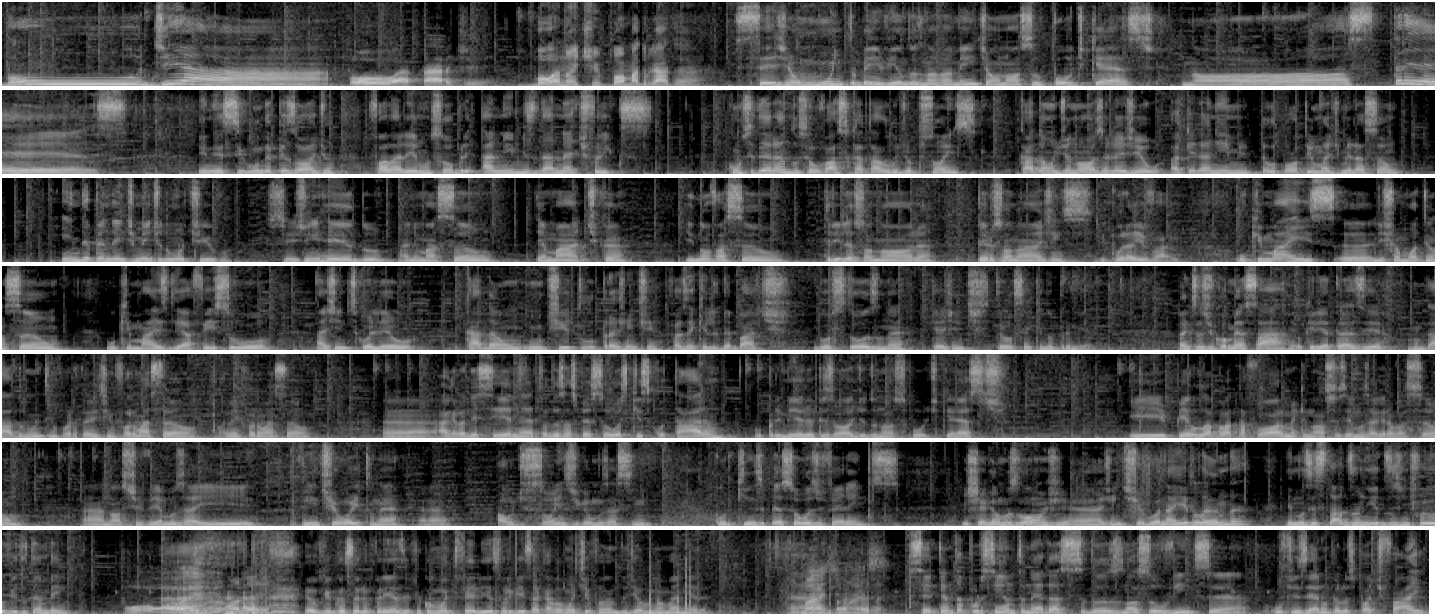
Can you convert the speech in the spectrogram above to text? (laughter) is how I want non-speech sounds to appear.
Bom dia! Boa tarde! Boa noite, boa madrugada! Sejam muito bem-vindos novamente ao nosso podcast Nós Três! E nesse segundo episódio falaremos sobre animes da Netflix. Considerando o seu vasto catálogo de opções, cada um de nós elegeu aquele anime pelo qual tem uma admiração, independentemente do motivo, seja enredo, animação, temática, inovação, trilha sonora, personagens e por aí vai. O que mais uh, lhe chamou atenção, o que mais lhe afeiçoou, a gente escolheu cada um um título para a gente fazer aquele debate gostoso, né? Que a gente trouxe aqui no primeiro. Antes de começar, eu queria trazer um dado muito importante, informação. Olha a informação. Uh, agradecer, né, todas as pessoas que escutaram o primeiro episódio do nosso podcast. E pela plataforma que nós fizemos a gravação, uh, nós tivemos aí 28, né, uh, audições, digamos assim, por 15 pessoas diferentes. E chegamos longe, a gente chegou na Irlanda e nos Estados Unidos a gente foi ouvido também. Oh, aí, olha aí. (laughs) Eu fico surpreso e fico muito feliz porque isso acaba motivando de alguma maneira. Mais, é, mais. 70% né, das, dos nossos ouvintes é, o fizeram pelo Spotify,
